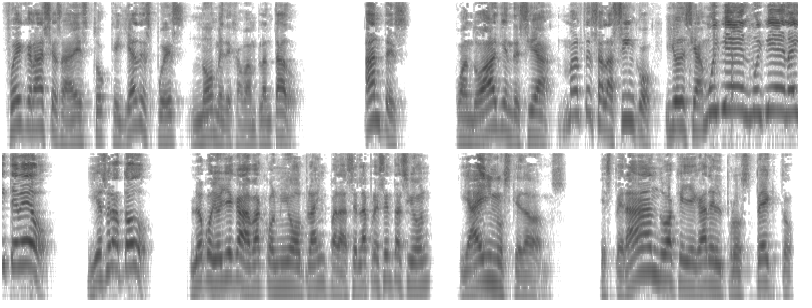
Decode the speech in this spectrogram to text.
Fue gracias a esto que ya después no me dejaban plantado. Antes, cuando alguien decía martes a las 5 y yo decía muy bien, muy bien, ahí te veo. Y eso era todo. Luego yo llegaba con mi offline para hacer la presentación y ahí nos quedábamos, esperando a que llegara el prospecto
